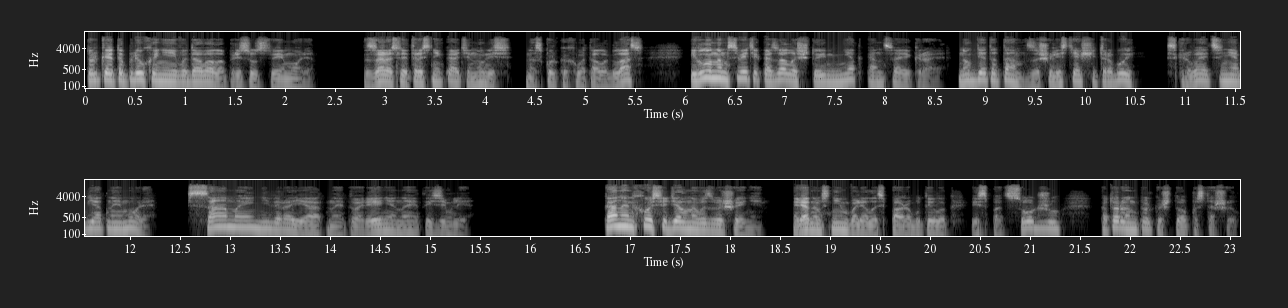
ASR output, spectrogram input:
Только это плюхание и выдавало присутствие моря. Заросли тростника тянулись, насколько хватало глаз, и в лунном свете казалось, что им нет конца и края. Но где-то там, за шелестящей травой, скрывается необъятное море, самое невероятное творение на этой земле. Канэнхо сидел на возвышении. Рядом с ним валялась пара бутылок из-под соджу, которую он только что опустошил.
